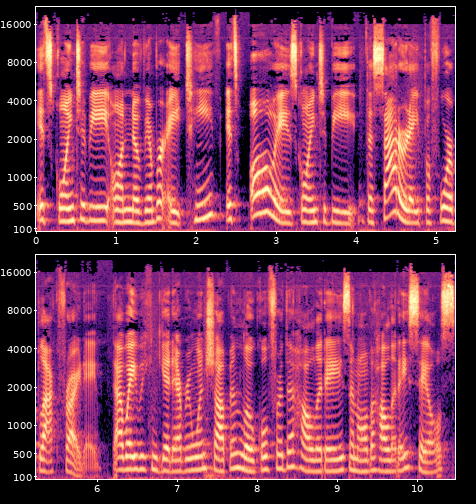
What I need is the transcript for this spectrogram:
It's going to be on November 18th. It's always going to be the Saturday before Black Friday. That way we can get everyone shopping local for the holidays and all the holiday sales.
